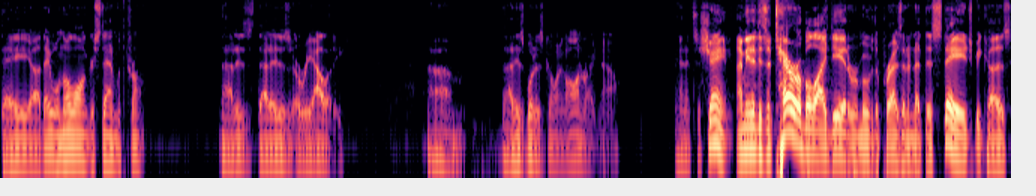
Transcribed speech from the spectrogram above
they uh, they will no longer stand with Trump. That is that is a reality. Um, that is what is going on right now, and it's a shame. I mean, it is a terrible idea to remove the president at this stage because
